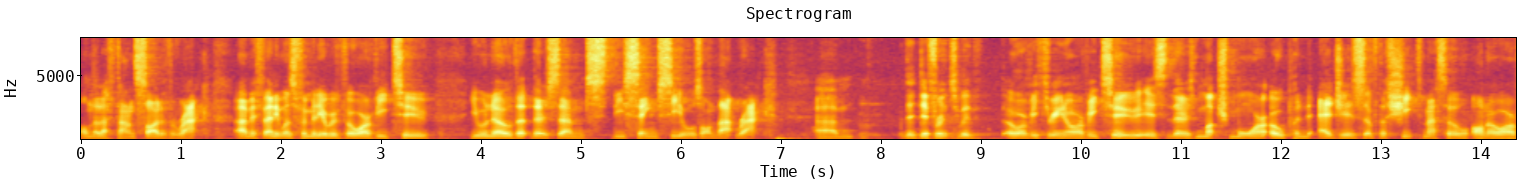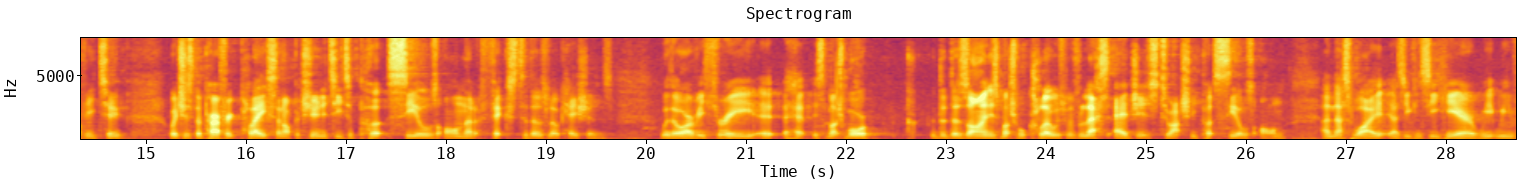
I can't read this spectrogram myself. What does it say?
on the left-hand side of the rack. Um, if anyone's familiar with ORV2, you will know that there's um, these same seals on that rack. Um, the difference with ORV3 and ORV2 is there's much more open edges of the sheet metal on ORV2, which is the perfect place and opportunity to put seals on that are fixed to those locations. With ORV3, it, it's much more, the design is much more closed with less edges to actually put seals on. And that's why, as you can see here, we, we've,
